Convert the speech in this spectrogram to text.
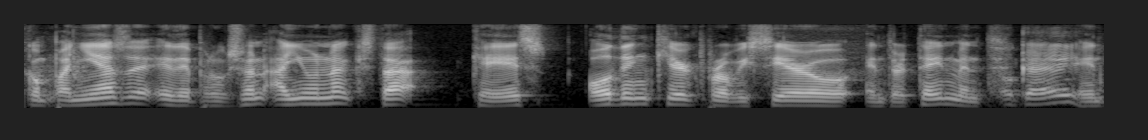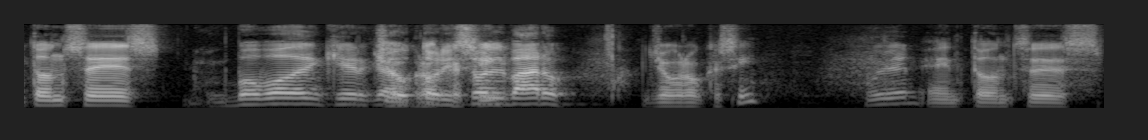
compañías de, de producción, hay una que está. que es Odenkirk Provisiero Entertainment. Ok. Entonces, Bob Odenkirk autorizó sí. el varo. yo creo que sí. Muy bien. Entonces,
